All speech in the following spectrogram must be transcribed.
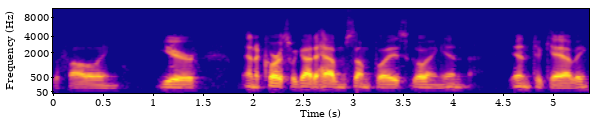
the following year. And of course, we got to have them someplace going in, into calving.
